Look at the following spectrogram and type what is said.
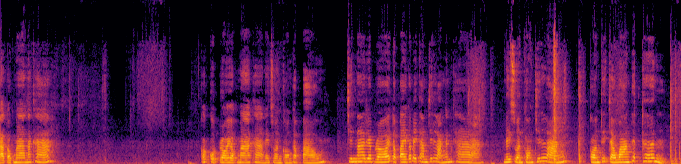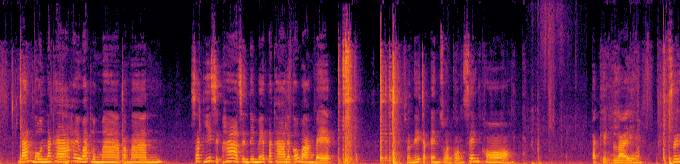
ตัดออกมานะคะ ก็กดรอยออกมาค่ะ ในส่วนของกระเป๋า ชิ้นหน้าเรียบร้อย ต่อไปก็ไปทำชิ้นหลังกันค่ะ ในส่วนของชิ้นหลัง ก่อนที่จะวางแพทเทิร์นด้านบนนะคะ ให้วัดลงมาประมาณสัก 25เซนติเมตรนะคะ แล้วก็วางแบบ ส่วนนี้จะเป็นส่วนของเส้นคอ ตะเข็บไหลซึ่ง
